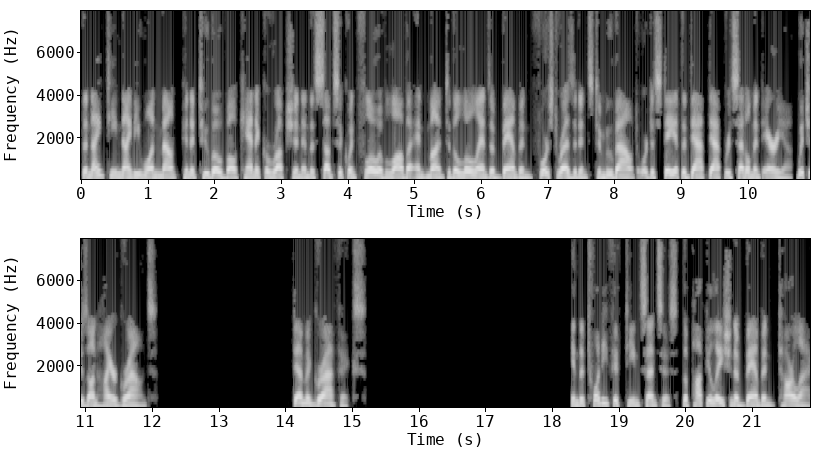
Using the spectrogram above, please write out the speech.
The 1991 Mount Pinatubo volcanic eruption and the subsequent flow of lava and mud to the lowlands of Bamban forced residents to move out or to stay at the Dap Dap resettlement area, which is on higher grounds. Demographics in the 2015 census, the population of Bamban, Tarlac,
